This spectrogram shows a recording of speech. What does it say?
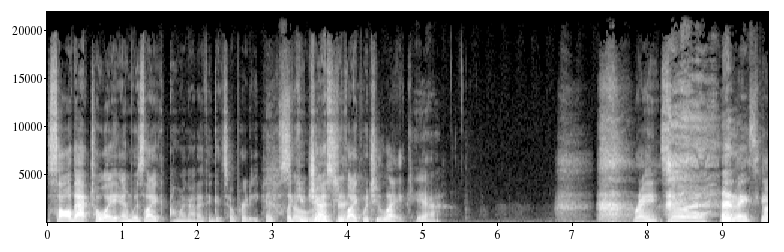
saw that toy and was like, oh my god, I think it's so pretty. It's like so you just you like what you like, Yeah. Right? So it makes me I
